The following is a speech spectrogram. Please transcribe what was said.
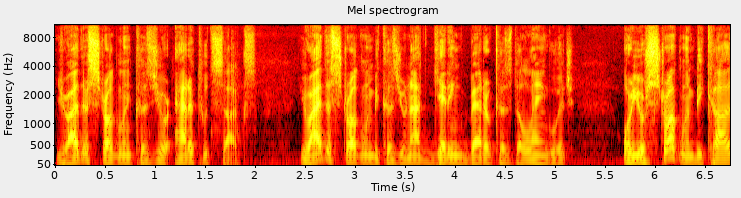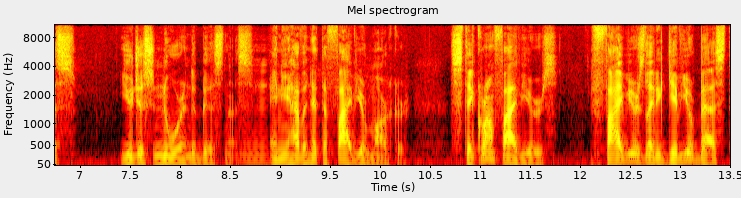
you're either struggling because your attitude sucks, you're either struggling because you're not getting better because the language, or you're struggling because you're just newer in the business mm-hmm. and you haven't hit the five year marker. Stick around five years. Five years later, give your best.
